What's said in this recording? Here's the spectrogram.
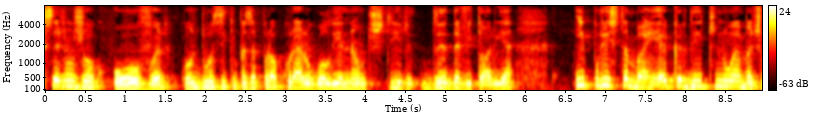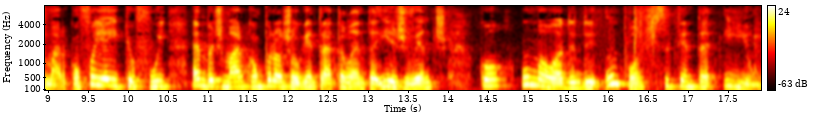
que seja um jogo over, com duas equipas a procurar o gol e a não desistir de, da vitória. E por isso também acredito no ambas marcam. Foi aí que eu fui, ambas marcam para o jogo entre a Atalanta e a Juventus com uma odd de 1.71.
